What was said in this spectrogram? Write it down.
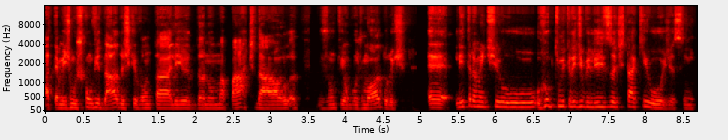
até mesmo os convidados que vão estar ali dando uma parte da aula junto em alguns módulos, é literalmente o, o que me credibiliza de estar aqui hoje, assim,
